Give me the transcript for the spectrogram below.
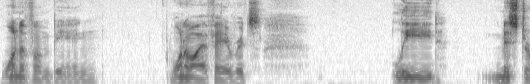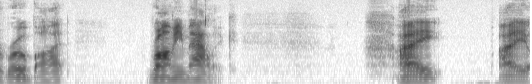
One of them being one of my favorites, lead Mr. Robot, Rami Malek. I I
